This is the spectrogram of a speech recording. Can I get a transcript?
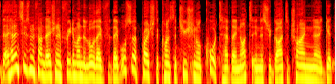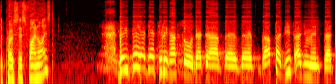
The Helen Suzman Foundation and Freedom Under Law, they've, they've also approached the Constitutional Court, have they not, in this regard, to try and uh, get the process finalized? They, they, they're telling us so that uh, after this argument that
